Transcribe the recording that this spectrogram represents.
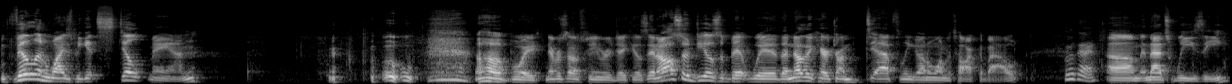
villain wise, we get Stilt Man. Ooh. Oh boy, never stops being ridiculous. And it also deals a bit with another character I'm definitely going to want to talk about, Okay. um, and that's Wheezy.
